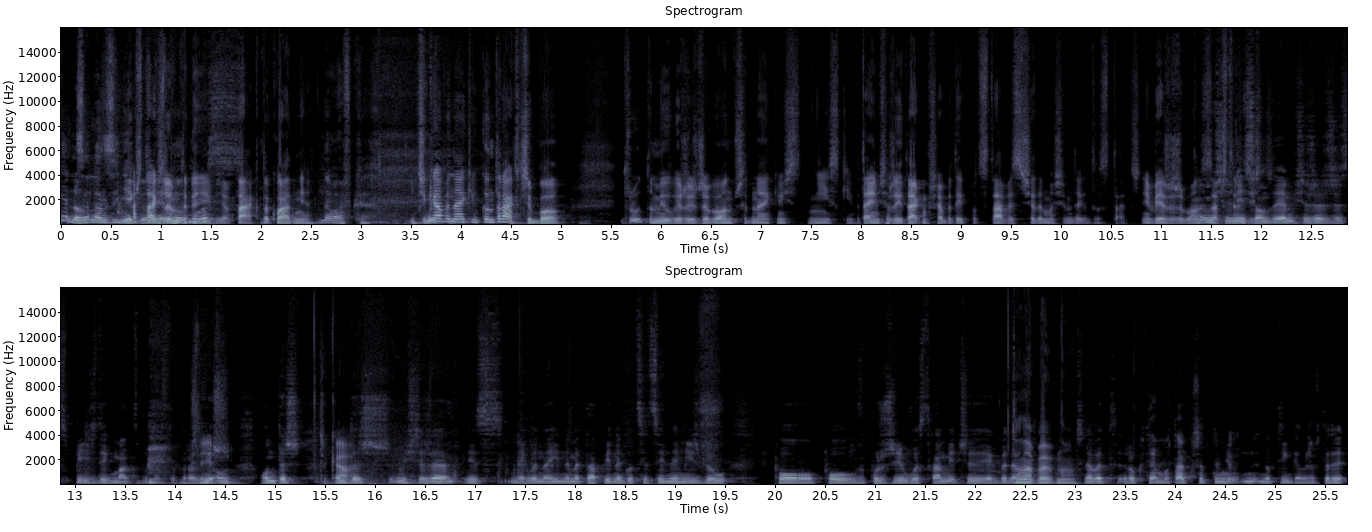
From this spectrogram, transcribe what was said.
nie no, za Lanziniego, aż tak, żebym tego nie widział. Tak, dokładnie. Na ławkę. I ciekawe na jakim kontrakcie, bo trudno mi uwierzyć, żeby on przed na jakimś niskim. Wydaje mi się, że i tak musiałby tej podstawy z 7-8 dych dostać. Nie wierzę, żeby on ja za myślę, 40... nie sądzę. Ja myślę, że, że z 5 dych max by dostał. On, on, też, on też myślę, że jest jakby na innym etapie negocjacyjnym niż był po, po wypożyczeniu w West Hamie, czy jakby to nawet, na pewno. Czy nawet rok temu, tak? Przed tym Nottingham, że wtedy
